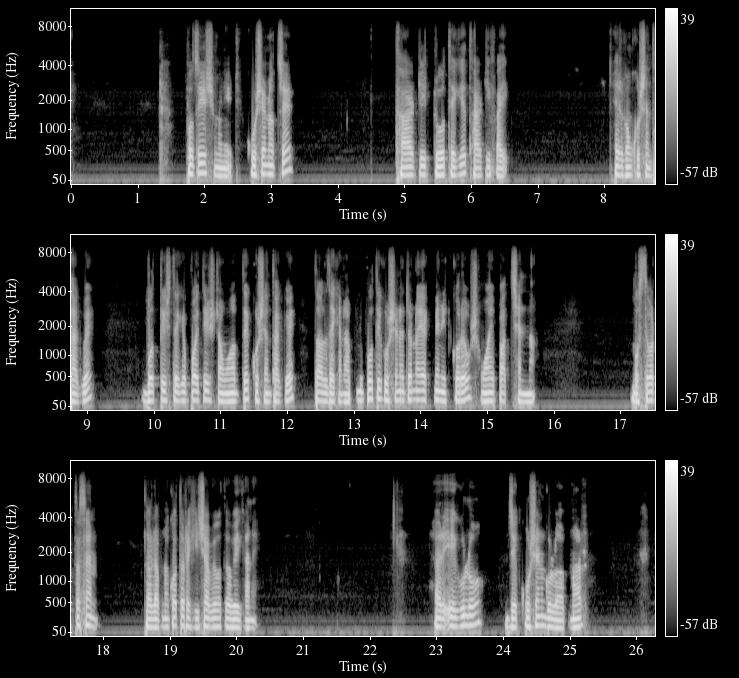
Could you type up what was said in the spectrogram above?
পঁচিশ মিনিট। কোশ্চেন হচ্ছে থার্টি টু থেকে থার্টি ফাইভ। এরকম কোশ্চেন থাকবে। বত্রিশ থেকে পঁয়ত্রিশটার মধ্যে কোশ্চেন থাকবে। তাহলে দেখেন আপনি প্রতি কোশ্চেনের জন্য এক মিনিট করেও সময় পাচ্ছেন না। বুঝতে পারতেছেন? তাহলে আপনার কতটা হিসাবে হতে হবে এখানে? আর এগুলো যে কোশ্চেনগুলো আপনার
